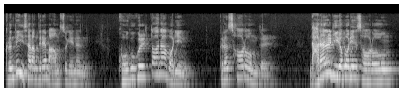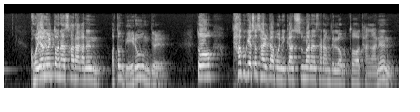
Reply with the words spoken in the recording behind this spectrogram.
그런데 이 사람들의 마음속에는 고국을 떠나버린 그런 서러움들, 나라를 잃어버린 서러움, 고향을 떠나 살아가는 어떤 외로움들, 또 타국에서 살다 보니까 수많은 사람들로부터 당하는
